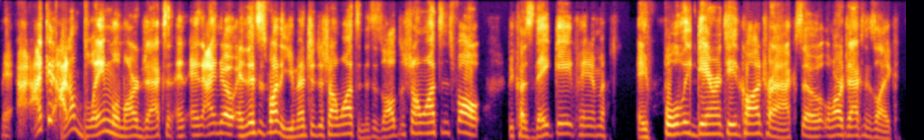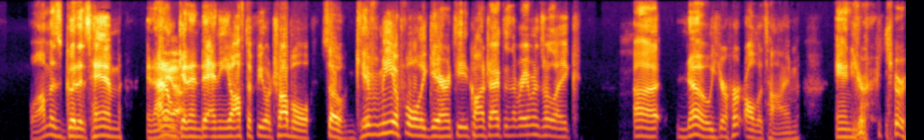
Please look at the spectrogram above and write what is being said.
man, I, I can I don't blame Lamar Jackson, and and I know, and this is funny. You mentioned Deshaun Watson. This is all Deshaun Watson's fault because they gave him a fully guaranteed contract. So Lamar Jackson's like, well, I'm as good as him, and I don't yeah. get into any off the field trouble. So give me a fully guaranteed contract. And the Ravens are like, uh, no, you're hurt all the time and you're you're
